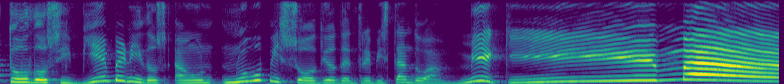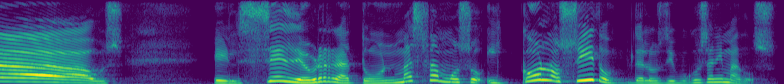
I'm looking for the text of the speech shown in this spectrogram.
a todos y bienvenidos a un nuevo episodio de Entrevistando a Mickey Mouse, el célebre ratón más famoso y conocido de los dibujos animados.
